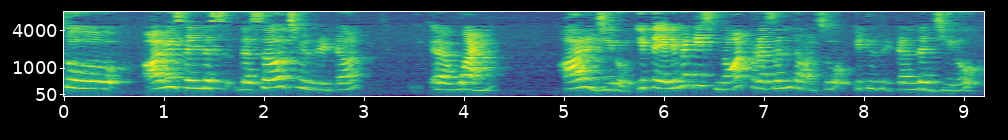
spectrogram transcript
So always when the, the search will return uh, 1 or 0. If the element is not present also, it will return the 0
